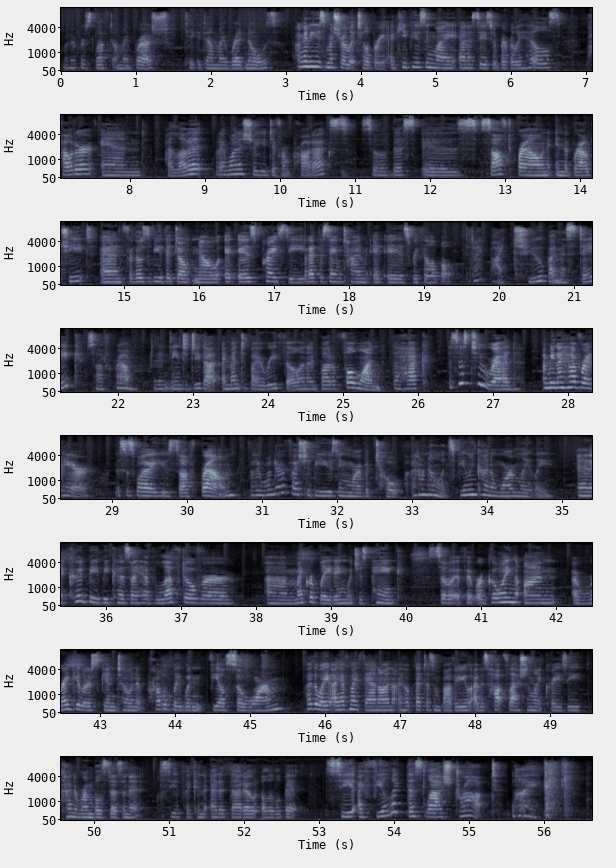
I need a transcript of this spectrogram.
Whatever's left on my brush, take it down my red nose. I'm gonna use my Charlotte Tilbury. I keep using my Anastasia Beverly Hills powder and I love it, but I wanna show you different products. So this is soft brown in the brow cheat. And for those of you that don't know, it is pricey, but at the same time, it is refillable. Did I buy two by mistake? Soft brown. I didn't mean to do that. I meant to buy a refill and I bought a full one. The heck? Is this too red? I mean, I have red hair. This is why I use soft brown, but I wonder if I should be using more of a taupe. I don't know, it's feeling kind of warm lately. And it could be because I have leftover um, microblading, which is pink. So if it were going on a regular skin tone, it probably wouldn't feel so warm. By the way, I have my fan on. I hope that doesn't bother you. I was hot flashing like crazy. Kind of rumbles, doesn't it? Let's see if I can edit that out a little bit. See, I feel like this lash dropped. Why?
